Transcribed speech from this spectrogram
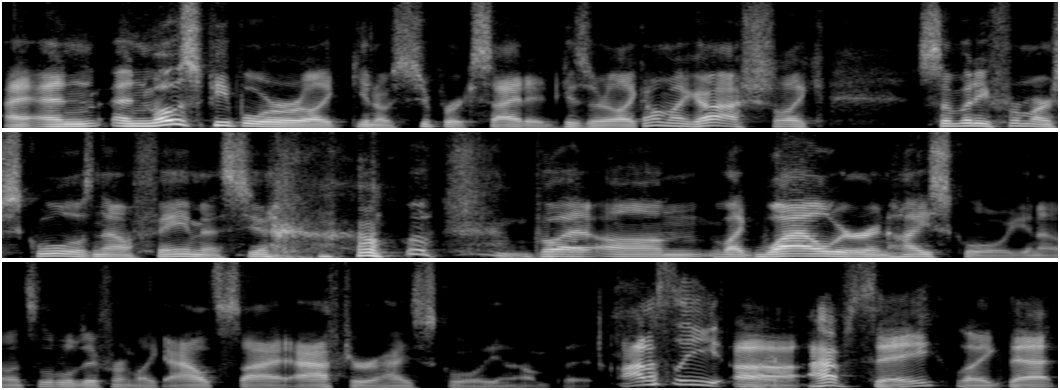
I, and and most people were like you know super excited because they're like, oh my gosh, like somebody from our school is now famous, you know. but um, like while we were in high school, you know, it's a little different. Like outside after high school, you know. But honestly, uh, I have to say, like that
